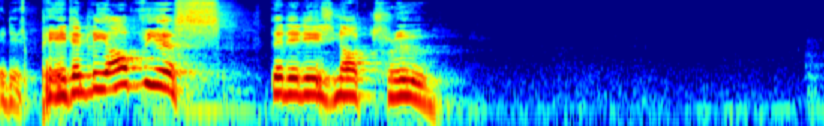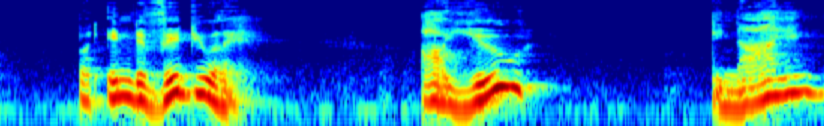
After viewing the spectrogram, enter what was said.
It is patently obvious that it is not true. But individually, are you denying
